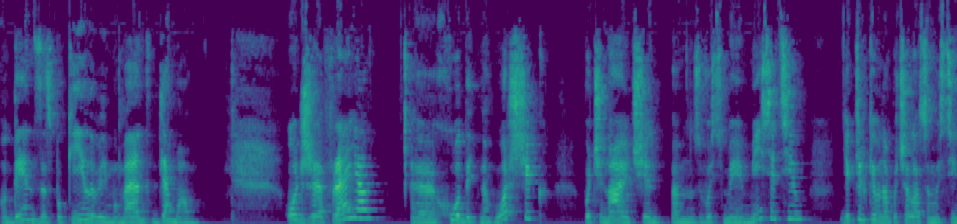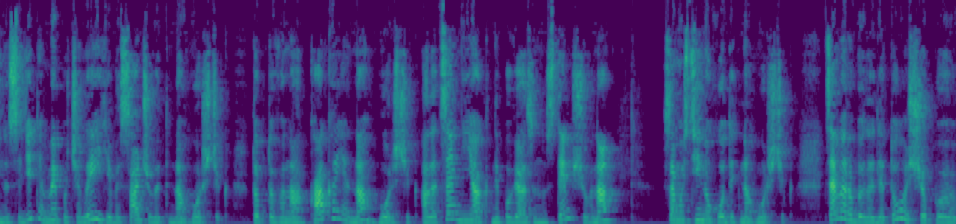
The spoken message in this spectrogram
один заспокійливий момент для мам. Отже, Фрея е, ходить на горщик починаючи, певно, з 8 місяців. Як тільки вона почала самостійно сидіти, ми почали її висаджувати на горщик. Тобто вона какає на горщик, але це ніяк не пов'язано з тим, що вона самостійно ходить на горщик. Це ми робили для того, щоб е,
